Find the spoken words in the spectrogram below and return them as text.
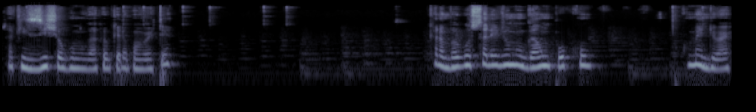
Será que existe algum lugar que eu queira converter? Caramba, eu gostaria de um lugar um pouco, melhor.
